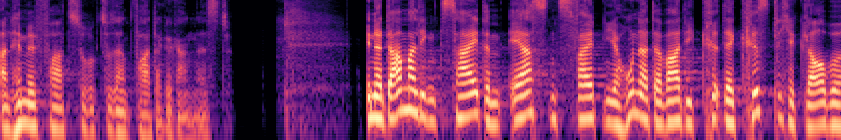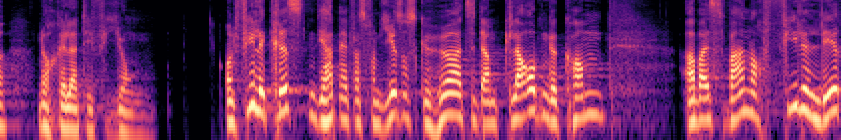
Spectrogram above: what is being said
an Himmelfahrt zurück zu seinem Vater gegangen ist. In der damaligen Zeit, im ersten, zweiten Jahrhundert, da war die, der christliche Glaube noch relativ jung. Und viele Christen, die hatten etwas von Jesus gehört, sind am Glauben gekommen, aber es waren noch viele Lehr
